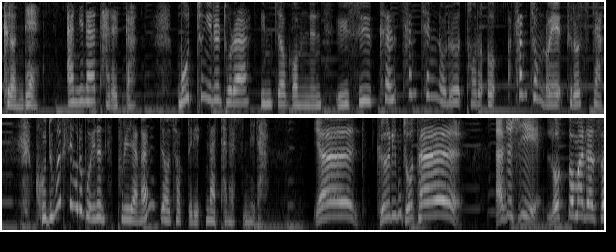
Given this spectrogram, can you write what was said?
그런데 아니나 다를까 모퉁이를 돌아 인적 없는 으슥한 산책로로 더러, 어, 산책로에 들어서자 고등학생으로 보이는 불량한 녀석들이 나타났습니다. 야, 그림 좋다. 아저씨, 로또 맞았어?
